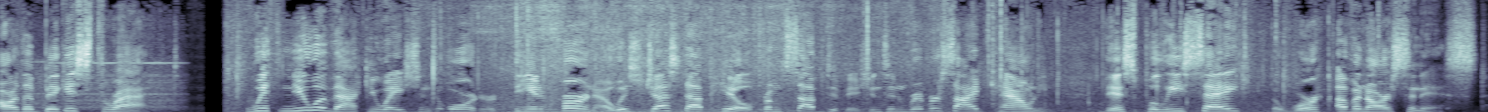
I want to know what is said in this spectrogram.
are the biggest threat. With new evacuations ordered, the inferno is just uphill from subdivisions in Riverside County. This, police say, the work of an arsonist.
